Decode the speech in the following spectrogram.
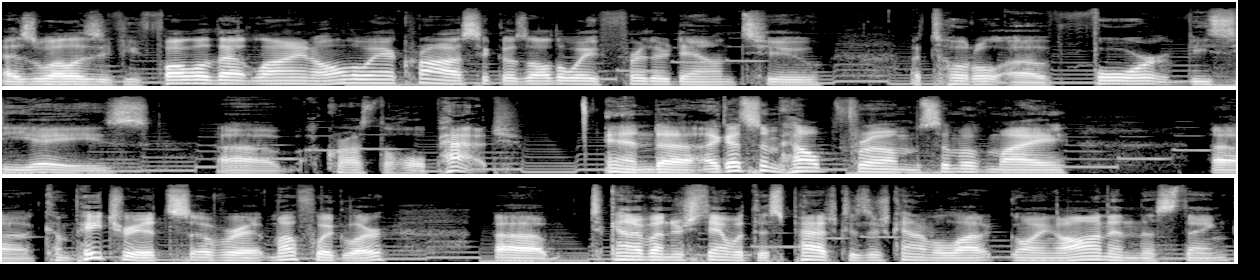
as well as if you follow that line all the way across, it goes all the way further down to a total of four VCAs uh, across the whole patch. And uh, I got some help from some of my uh, compatriots over at Muffwiggler uh, to kind of understand what this patch, because there's kind of a lot going on in this thing.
